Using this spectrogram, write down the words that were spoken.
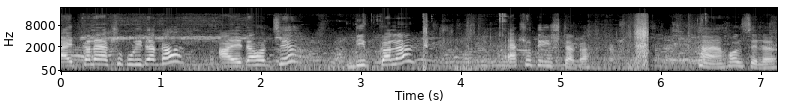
লাইট কালার একশো কুড়ি টাকা আর এটা হচ্ছে ডিপ কালার একশো তিরিশ টাকা। হ্যাঁ হোলসেলার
